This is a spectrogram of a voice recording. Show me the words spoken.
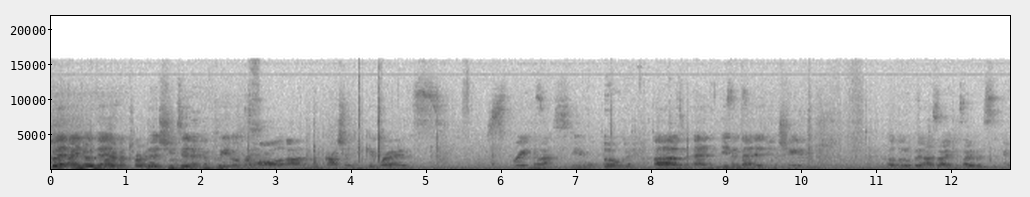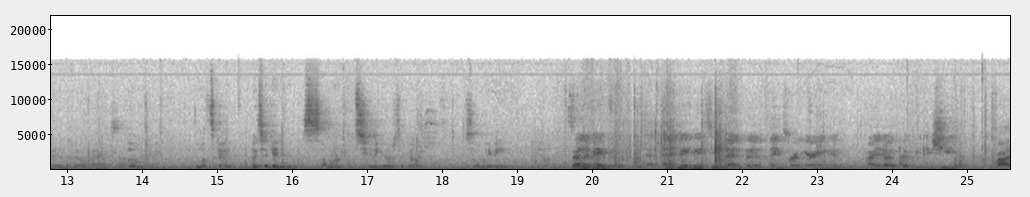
But I know that, haven't that it. she did a complete overhaul, um, gosh, I think it was spring last year. Oh, okay. Um, and even then it had changed a little bit as I, cause I was kind of in the middle there, so. Oh, okay. Well, that's good. I took it in summer two years ago. So maybe, yeah. So and it may, and it may be too that the things we're hearing, and I know that because she, uh,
